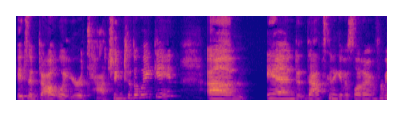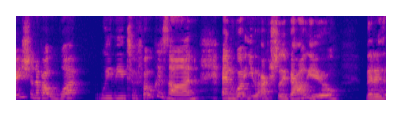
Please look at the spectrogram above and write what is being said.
It's about what you're attaching to the weight gain. Um, and that's going to give us a lot of information about what we need to focus on and what you actually value that is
